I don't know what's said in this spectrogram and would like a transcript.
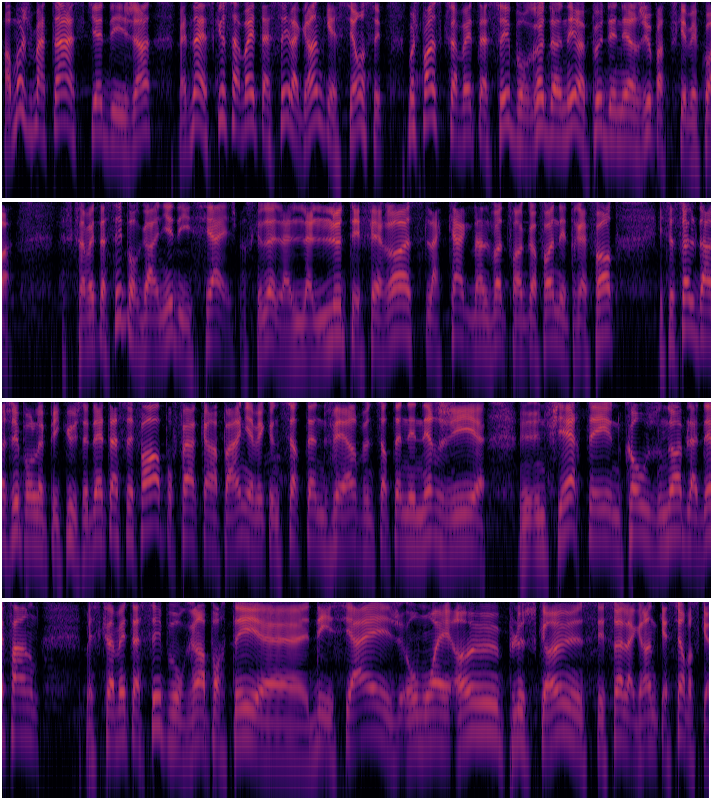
Alors moi, je m'attends à ce qu'il y ait des gens. Maintenant, est-ce que ça va être assez? La grande question, c'est. Moi, je pense que ça va être assez pour redonner un peu d'énergie au Parti québécois. Est-ce que ça va être assez pour gagner des sièges? Parce que là, la, lutte est féroce, la CAQ dans le vote francophone est très forte. Et c'est ça le danger pour le PQ. C'est d'être assez fort pour faire campagne avec une certaine verve, une certaine énergie, euh, une, fierté, une cause noble à défendre. Mais est-ce que ça va être assez pour remporter euh, des sièges, au moins un, plus qu'un? C'est ça la grande question. Parce que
